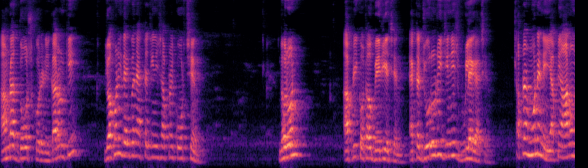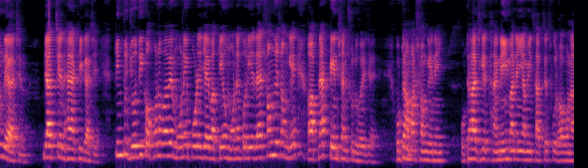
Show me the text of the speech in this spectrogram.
আমরা দোষ করে নিই। কারণ কি? যখনই দেখবেন একটা জিনিস আপনি করছেন, ধরুন আপনি কোথাও বেরিয়েছেন, একটা জরুরি জিনিস ভুলে গেছেন। আপনার মনে নেই, আপনি আনন্দে আছেন, যাচ্ছেন হ্যাঁ ঠিক আছে। কিন্তু যদি কখনোভাবে মনে পড়ে যায় বা কেউ মনে করিয়ে দেয়, সঙ্গে সঙ্গে আপনার টেনশন শুরু হয়ে যায়। ওটা আমার সঙ্গে নেই, ওটা আজকে নেই মানেই আমি সাকসেসফুল হব না,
